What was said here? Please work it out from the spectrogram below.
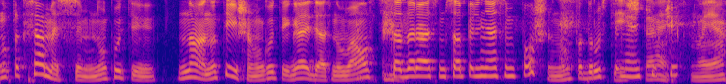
Nu, tā kā mēs esam, nu, kuti, nā, nu, tīšām, kuti gaidāt, nu, valsts sadarēsim, sapeļņāsim pošu, nu, čik. Nu, jā.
